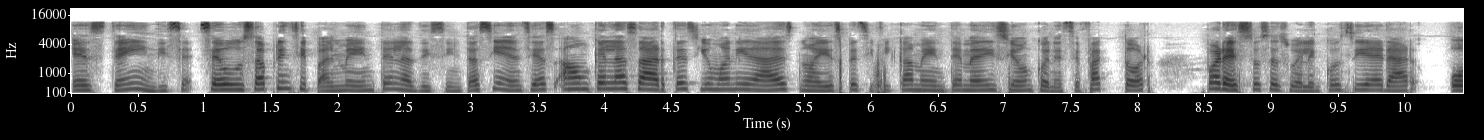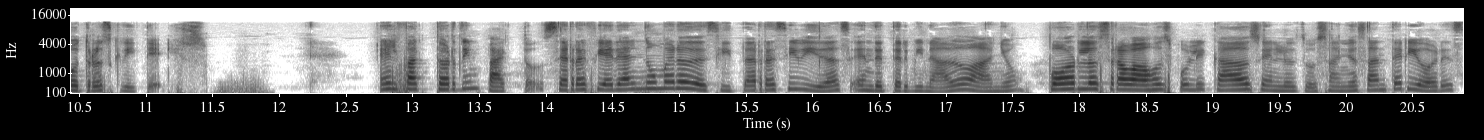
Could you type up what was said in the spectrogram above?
Este índice se usa principalmente en las distintas ciencias, aunque en las artes y humanidades no hay específicamente medición con este factor, por esto se suelen considerar otros criterios. El factor de impacto se refiere al número de citas recibidas en determinado año por los trabajos publicados en los dos años anteriores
